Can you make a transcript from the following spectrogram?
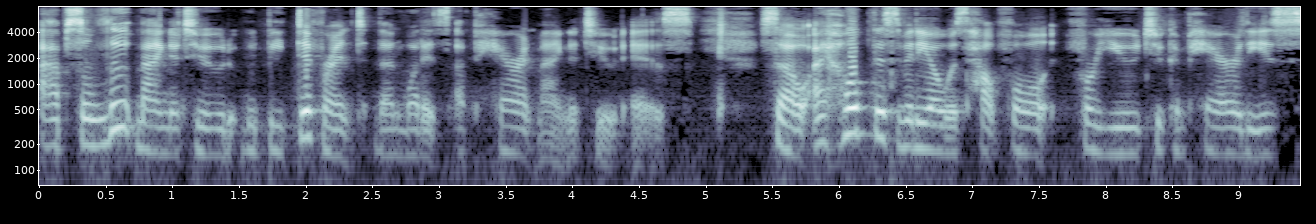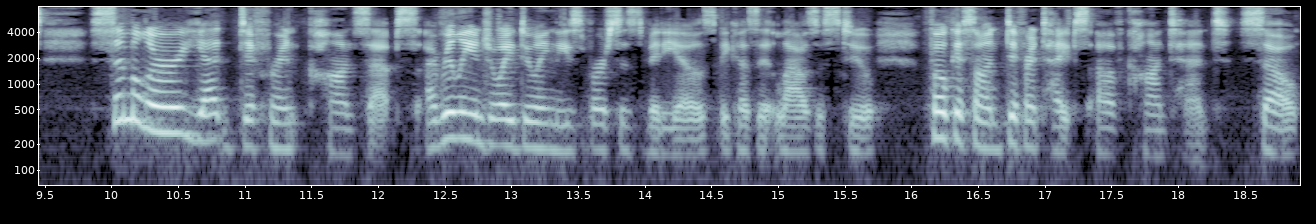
absolute magnitude would be different than what its apparent magnitude is. So I hope this video was helpful for you to compare these similar yet different concepts. I really enjoy doing these versus videos because it allows us to focus on different types of content. So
